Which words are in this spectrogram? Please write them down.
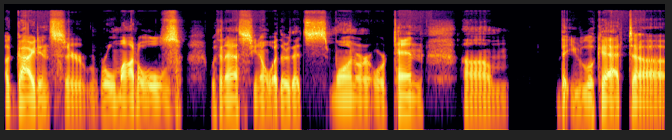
a guidance or role models with an S, you know, whether that's one or, or 10 um, that you look at, uh,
